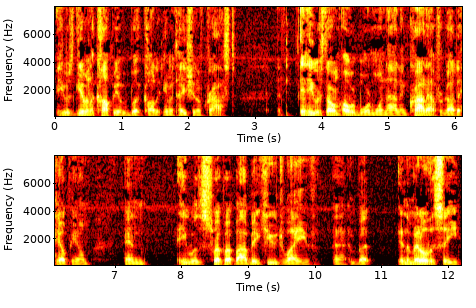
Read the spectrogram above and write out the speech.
he was given a copy of a book called The Imitation of Christ and he was thrown overboard one night and cried out for God to help him, and he was swept up by a big, huge wave. Uh, but in the middle of the sea,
